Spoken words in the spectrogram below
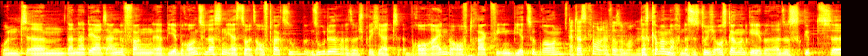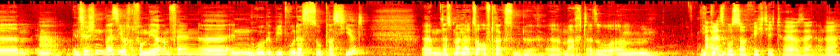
Und ähm, dann hat er als angefangen, äh, Bier brauen zu lassen, erst so als Auftragssude, also sprich, er hat Brauereien beauftragt, für ihn Bier zu brauen. Ach, das kann man einfach so machen? Das kann man machen, das ist durchaus gang und gäbe. Also es gibt äh, in, ah, okay. inzwischen, weiß ich auch von mehreren Fällen äh, im Ruhrgebiet, wo das so passiert, ähm, dass man halt so Auftragssude äh, macht. Also ähm, aber das muss doch richtig teuer sein, oder?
